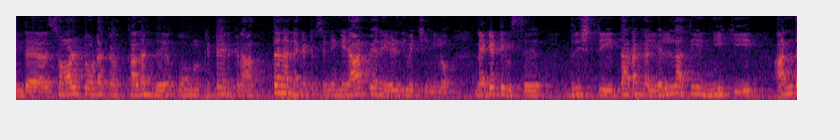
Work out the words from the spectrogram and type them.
இந்த சால்ட்டோட க கலந்து உங்ககிட்ட இருக்கிற அத்தனை நெகட்டிவ்ஸ் நீங்க யார் பேரை எழுதி வச்சீங்களோ நெகட்டிவ்ஸ் திருஷ்டி தடங்கள் எல்லாத்தையும் நீக்கி அந்த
